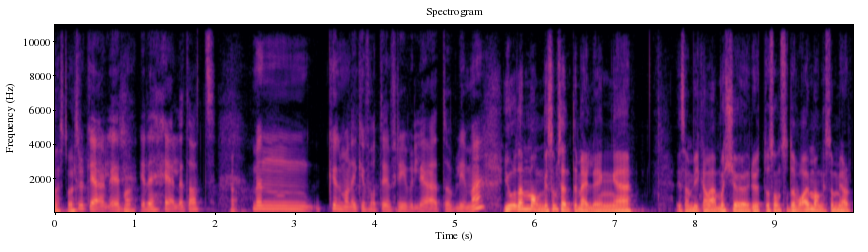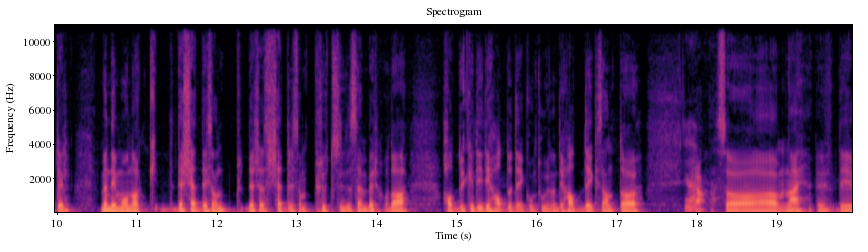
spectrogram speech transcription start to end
neste år. Tror ikke jeg heller, i det hele tatt. Ja. Men kunne man ikke fått inn frivillige til å bli med? Jo, det er mange som sendte melding eh, liksom, Vi kan være med å kjøre ut, og sånn, så det var jo mange som hjalp til. Men de må nok Det skjedde, liksom, det skjedde liksom plutselig i desember, og da hadde ikke de De hadde de kontorene de hadde, ikke sant. Og, ja. Ja. så nei, de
